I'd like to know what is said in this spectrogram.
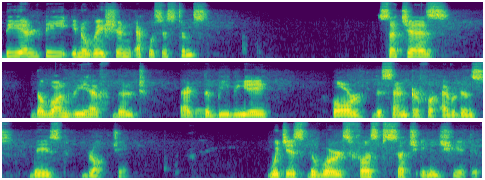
DLT innovation ecosystems, such as the one we have built at the BBA called the Center for Evidence-Based Blockchain, which is the world's first such initiative.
